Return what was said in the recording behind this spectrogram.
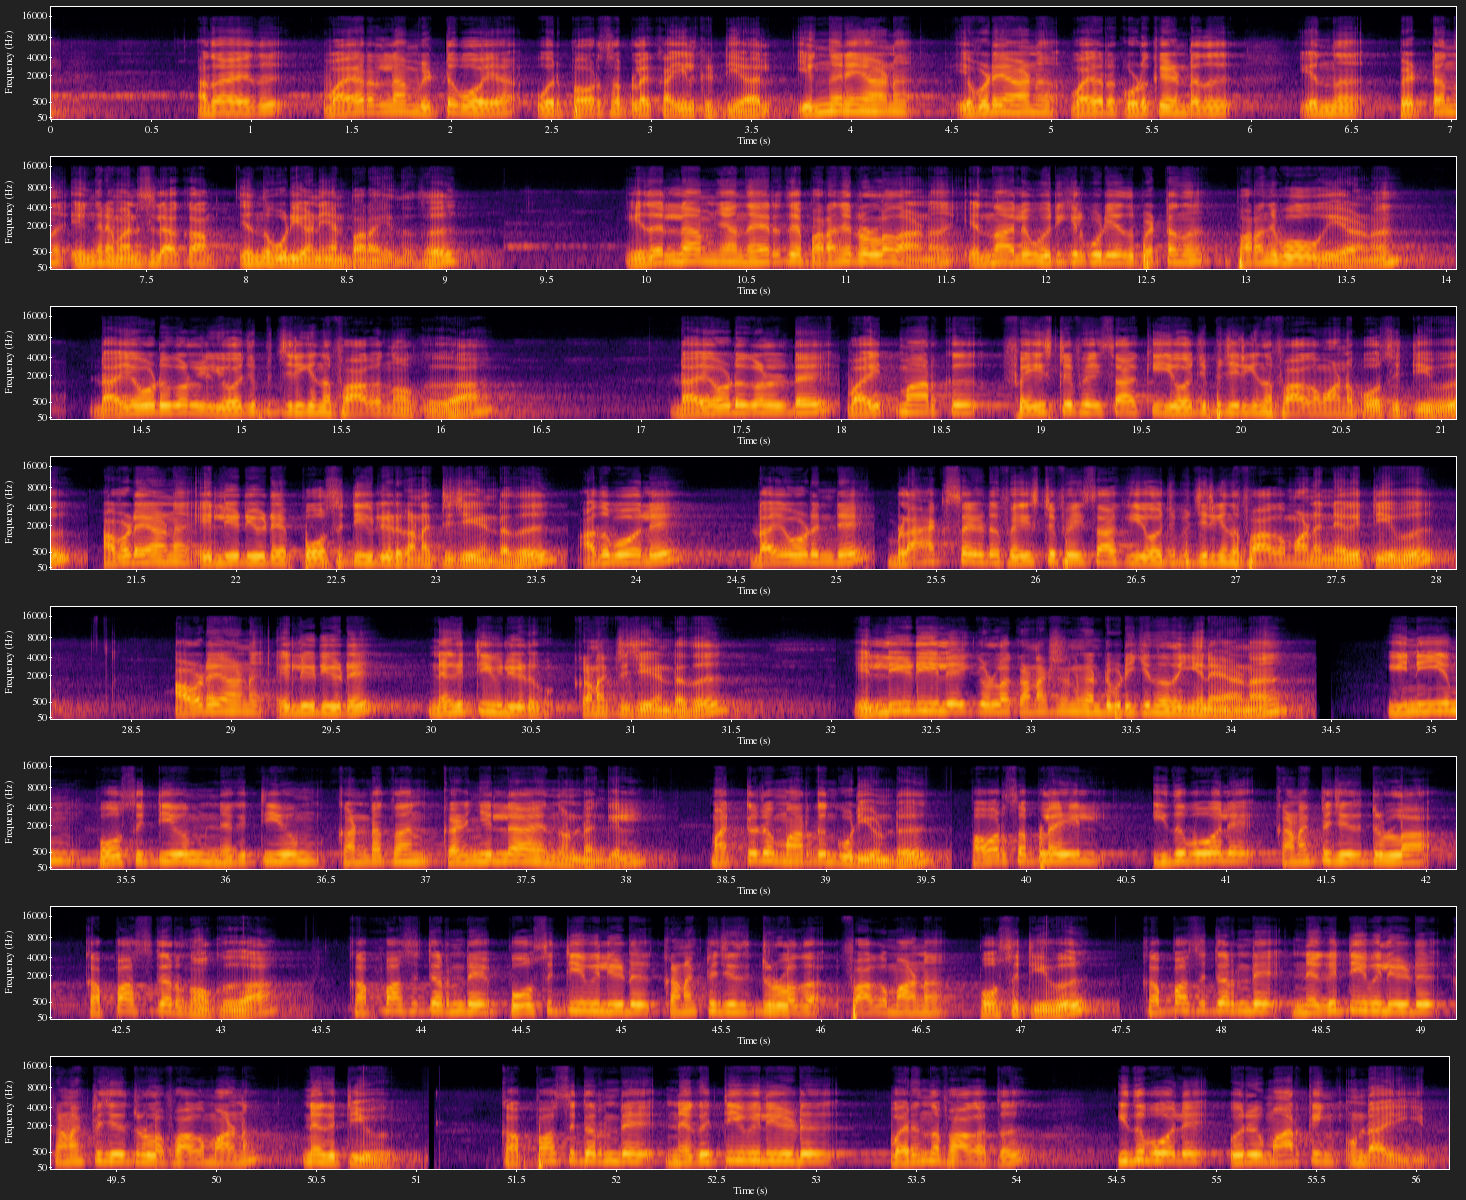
അതായത് വയറെല്ലാം വിട്ടുപോയ ഒരു പവർ സപ്ലൈ കയ്യിൽ കിട്ടിയാൽ എങ്ങനെയാണ് എവിടെയാണ് വയർ കൊടുക്കേണ്ടത് എന്ന് പെട്ടെന്ന് എങ്ങനെ മനസ്സിലാക്കാം എന്നുകൂടിയാണ് ഞാൻ പറയുന്നത്. ഇതെല്ലാം ഞാൻ നേരത്തെ പറഞ്ഞിട്ടുള്ളതാണ്. എന്നാലും ഒരിക്കൽ കൂടി അത് പെട്ടെന്ന് പറഞ്ഞു പോവുകയാണ്. ഡയോഡുകൾ യോജിപ്പിച്ചിരിക്കുന്ന ഭാഗം നോക്കുക. ഡയോഡുകളുടെ white mark face to face ആക്കി യോജിപ്പിച്ചിരിക്കുന്ന ഭാഗമാണ് പോസിറ്റീവ്. അവിടെയാണ് എൽ ഇ ഡിയുടെ പോസിറ്റീവ് ലീഡ് കണക്ട് ചെയ്യേണ്ടത്. അതുപോലെ ഡയോഡിന്റെ black side face to face ആക്കി യോജിപ്പിച്ചിരിക്കുന്ന ഭാഗമാണ് നെഗറ്റീവ്. അവിടെയാണ് എൽ ഇ ഡിയുടെ നെഗറ്റീവ് ലീഡ് കണക്ട് ചെയ്യേണ്ടത്. എൽ ഇ ഡിയിലേക്കുള്ള കണക്ഷൻ കണ്ടുപിടിക്കുന്നത് ഇങ്ങനെയാണ്. ഇനിയും പോസിറ്റീവും നെഗറ്റീവും കണ്ടെത്താൻ കഴിഞ്ഞില്ല എന്നുണ്ടെങ്കിൽ മറ്റൊരു മാർഗം കൂടിയുണ്ട്. പവർ സപ്ലൈയിൽ ഇതുപോലെ കണക്ട് ചെയ്തിട്ടുള്ള കപ്പാസിറ്റർ നോക്കുക. കപ്പാസിറ്ററിന്റെ പോസിറ്റീവ് ലീഡ് കണക്ട് ചെയ്തിട്ടുള്ള ഭാഗമാണ് പോസിറ്റീവ്. കപ്പാസിറ്ററിന്റെ നെഗറ്റീവ് ലീഡ് കണക്ട് ചെയ്തിട്ടുള്ള ഭാഗമാണ് നെഗറ്റീവ്. കപ്പാസിറ്ററിന്റെ നെഗറ്റീവ് ലീഡ് വരുന്ന ഭാഗത്ത് ഇതുപോലെ ഒരു മാർക്കിംഗ് ഉണ്ടായിരിക്കും.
